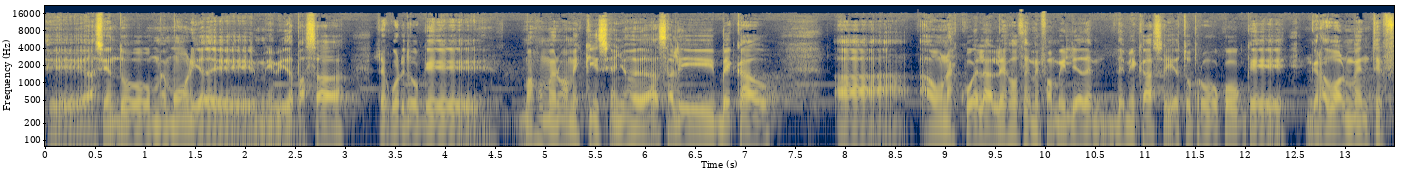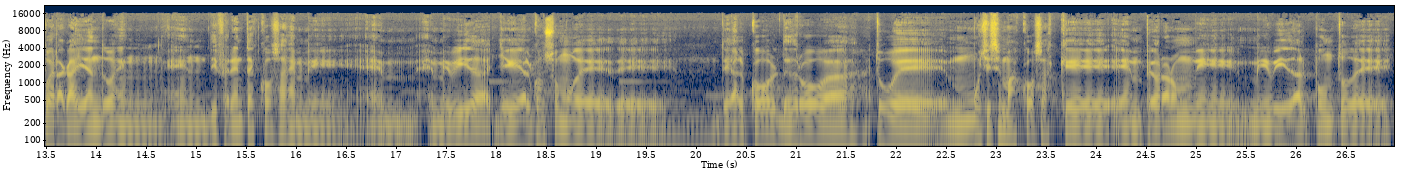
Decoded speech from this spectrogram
Eh, haciendo memoria de mi vida pasada, recuerdo que más o menos a mis 15 años de edad salí becado a, una escuela lejos de mi familia, de, mi casa, y esto provocó que gradualmente fuera cayendo en, diferentes cosas en mi, en, mi vida. Llegué al consumo de de alcohol, de droga. Tuve muchísimas cosas que empeoraron mi, vida al punto de,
